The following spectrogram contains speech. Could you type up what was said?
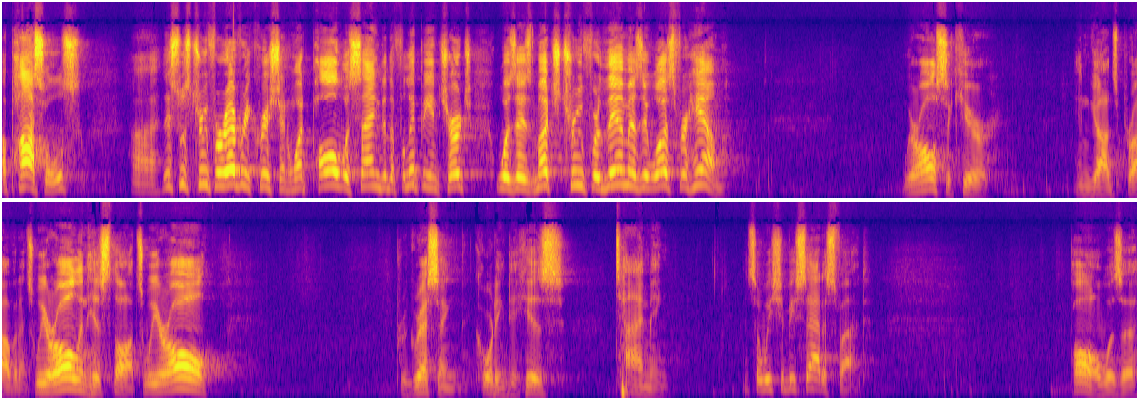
apostles. Uh, this was true for every Christian. What Paul was saying to the Philippian church was as much true for them as it was for him. We're all secure in God's providence. We are all in His thoughts. We are all progressing according to His timing. And so we should be satisfied. Paul was a,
